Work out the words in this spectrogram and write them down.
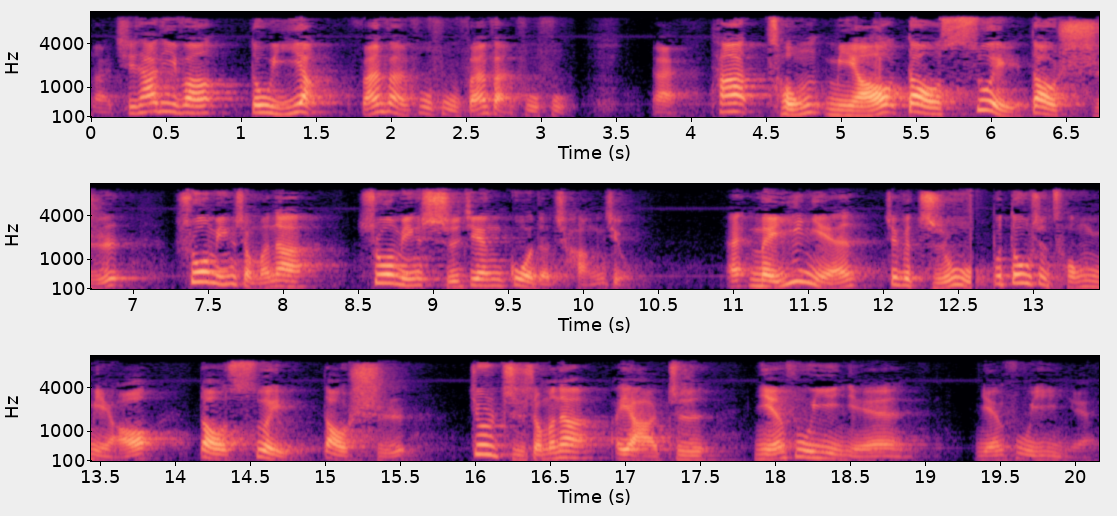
啊，其他地方都一样，反反复复，反反复复。哎，它从苗到穗到实，说明什么呢？说明时间过得长久。哎，每一年这个植物不都是从苗到穗到实，就是指什么呢？哎呀，指年复一年，年复一年，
